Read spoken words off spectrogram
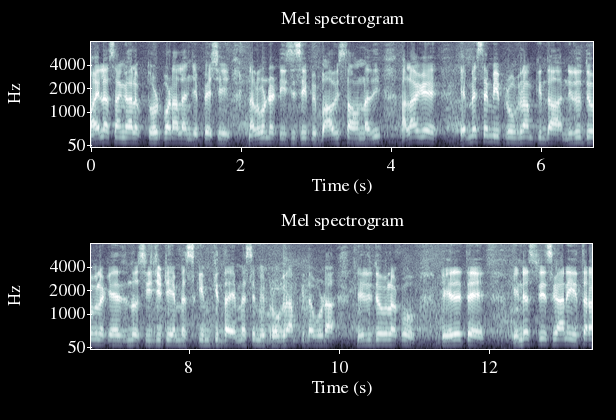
మహిళా సంఘాలకు తోడ్పడాలని చెప్పేసి నల్గొండ డీసీసీబీ భావిస్తూ ఉన్నది. అలాగే ఎంఎస్ఎంఈ ప్రోగ్రాం కింద నిరుద్యోగులకు ఏదైందో సీజీటీఎంఎస్ స్కీమ్ కింద ఎంఎస్ఎంఈ ప్రోగ్రాం కింద కూడా నిరుద్యోగులకు ఏదైతే ఇండస్ట్రీస్ కానీ ఇతర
